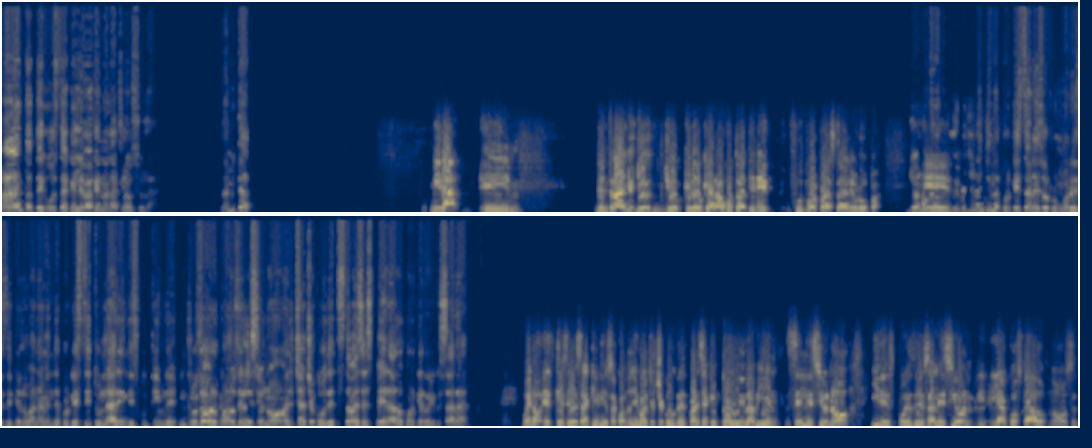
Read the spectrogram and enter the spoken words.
¿Cuánto te gusta que le bajen a la cláusula? ¿La mitad? Mira, eh, de entrada yo, yo, creo que Araujo todavía tiene fútbol para estar en Europa. Yo no, creo, eh, yo no entiendo por qué están esos rumores de que lo van a vender, porque es titular indiscutible. Incluso cuando se lesionó, el Chacho Coudet estaba desesperado porque regresara. Bueno, es que es esa, querido. O sea, cuando llegó el Chacho Coudet parecía que todo iba bien, se lesionó y después de esa lesión le, ha costado, ¿no? O sea,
